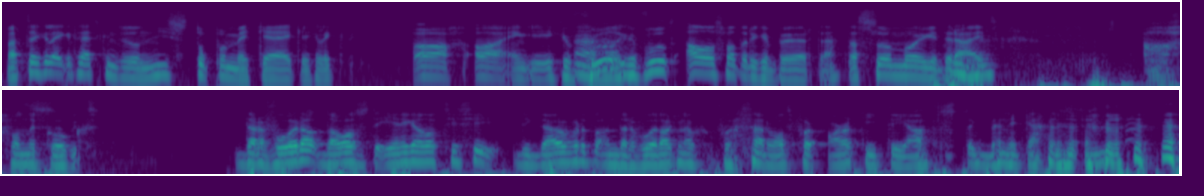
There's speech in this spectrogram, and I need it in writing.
maar tegelijkertijd kun je er niet stoppen met kijken. Gelijk, oh, oh, en je, voelt, je voelt alles wat er gebeurt. Hè. Dat is zo mooi gedraaid. Oh, Vond dat ik ook. goed. Daarvoor, dat was de enige notitie die ik daarover had. En daarvoor had ik nog voor naar wat voor arty theaterstuk ben ik aan het zien.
